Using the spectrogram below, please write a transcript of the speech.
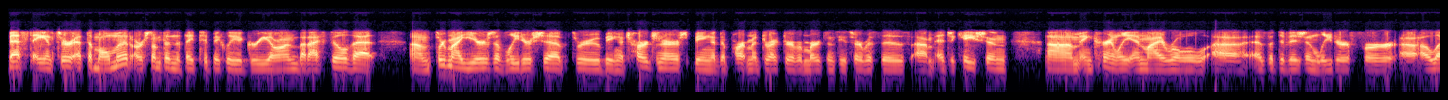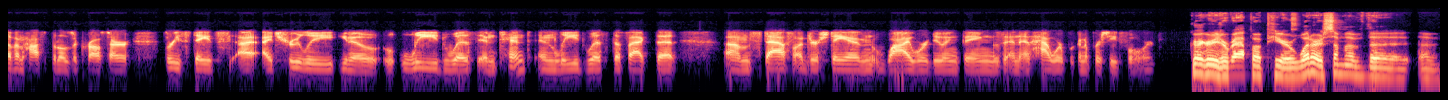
best answer at the moment or something that they typically agree on. But I feel that um, through my years of leadership, through being a charge nurse, being a department director of emergency services, um, education, um, and currently in my role uh, as a division leader for uh, 11 hospitals across our three states, I, I, truly, you know, lead with intent and lead with the fact that um, staff understand why we're doing things and, and how we're going to proceed forward. Gregory, to wrap up here, what are some of the of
